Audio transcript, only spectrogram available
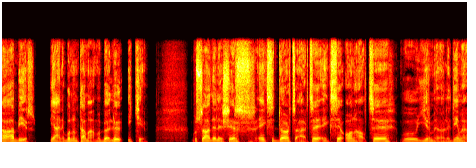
a 1, yani bunun tamamı bölü 2. Bu sadeleşir. Eksi 4 artı eksi 16, bu 20 öyle değil mi?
